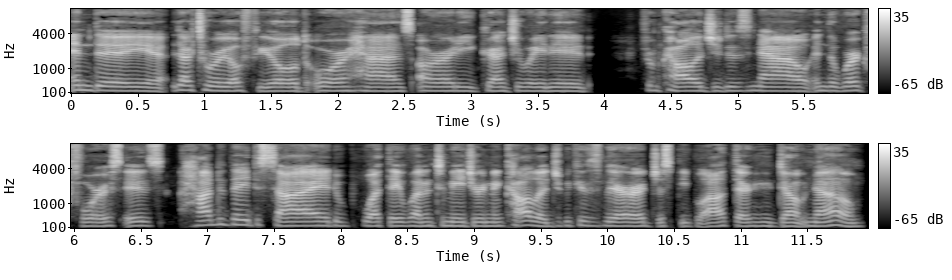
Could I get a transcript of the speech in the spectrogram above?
in the doctoral field or has already graduated from college and is now in the workforce is how did they decide what they wanted to major in in college? Because there are just people out there who don't know.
